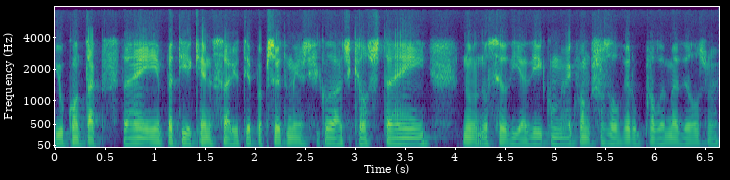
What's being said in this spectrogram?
e, o contacto que se tem, a empatia que é necessário ter para perceber também as dificuldades que eles têm no, no seu dia a dia, como é que vamos resolver o problema deles, é?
